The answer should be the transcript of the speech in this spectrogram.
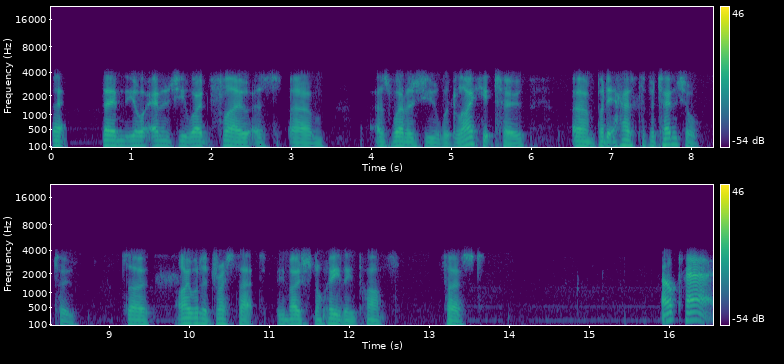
that then your energy won't flow as um, as well as you would like it to, um, but it has the potential to. So, I would address that emotional healing path first. Okay.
